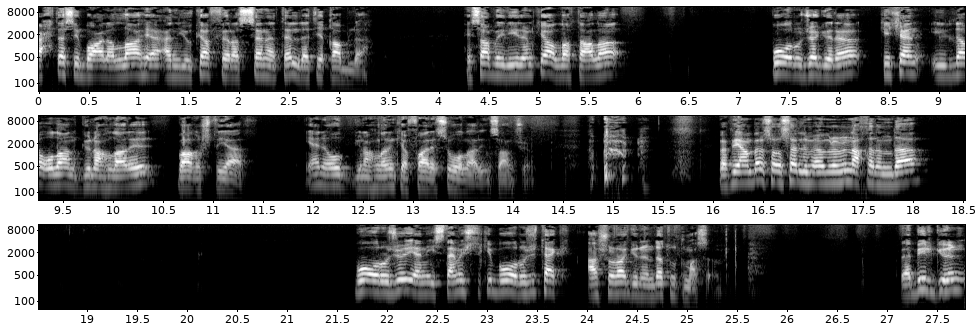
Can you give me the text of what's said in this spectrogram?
Əhtəsibu aləllahi ən yukəffirə sənətəlləti qablə. Hesab edirəm ki, Allah Taala bu oruca görə keçən ildə olan günahları bağışlayar. Yəni, o günahların kəfarəsi olar insan üçün. Və Peyyambər s.ə.v ömrünün axırında bu orucu, yəni istəmişdi ki, bu orucu tək aşura günündə tutmasın. Və bir gün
